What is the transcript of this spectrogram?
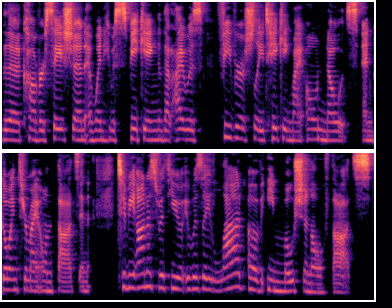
the conversation and when he was speaking that I was feverishly taking my own notes and going through my own thoughts. And to be honest with you, it was a lot of emotional thoughts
